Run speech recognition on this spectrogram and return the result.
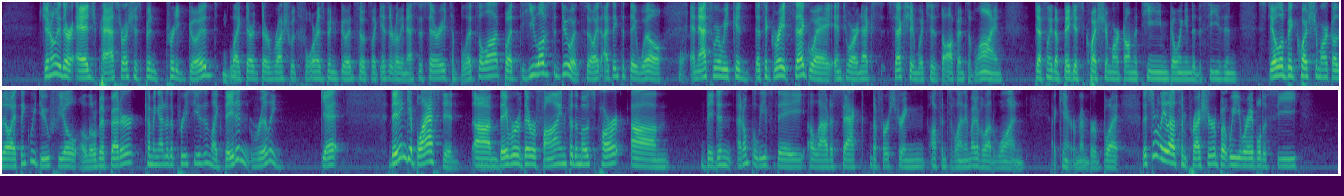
generally their edge pass rush has been pretty good. Mm-hmm. Like their their rush with four has been good. So it's like, is it really necessary to blitz a lot? But he loves to do it, so I, I think that they will. Yeah. And that's where we could. That's a great segue into our next section, which is the offensive line definitely the biggest question mark on the team going into the season. Still a big question mark, although I think we do feel a little bit better coming out of the preseason. Like they didn't really get they didn't get blasted. Um, they were they were fine for the most part. Um, they didn't. I don't believe they allowed a sack the first string offensive line. They might have allowed one. I can't remember, but they certainly allowed some pressure. But we were able to see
